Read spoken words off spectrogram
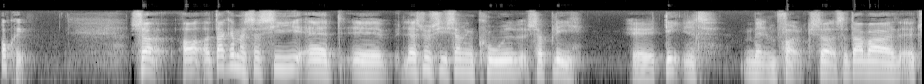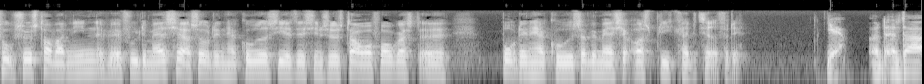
Okay. Så, og, og der kan man så sige, at øh, lad os nu sige sådan en kode, så blev øh, delt mellem folk. Så, så der var øh, to søstre, var den ene øh, fulgte Masha og så den her kode og siger til sin søster over frokost, øh, brug den her kode, så vil Masha også blive krediteret for det. Ja, og der, altså, der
